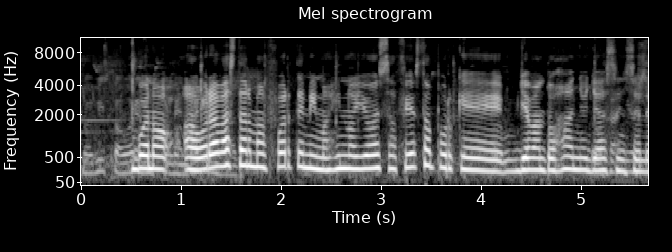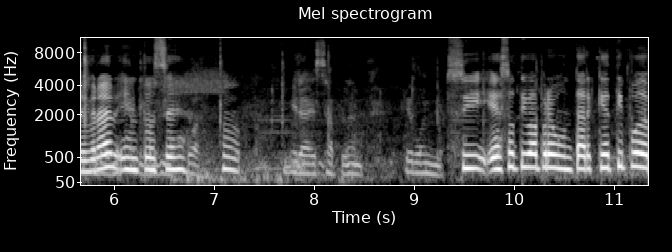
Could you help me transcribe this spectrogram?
lo he visto ahora. Bueno, ahora va a estar más fuerte, me imagino yo, esa fiesta porque llevan dos años ya Dos sin años sin celebrar, y entonces... ah, Mira esa planta, qué bonita. Sí, eso te iba a preguntar, ¿qué tipo de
